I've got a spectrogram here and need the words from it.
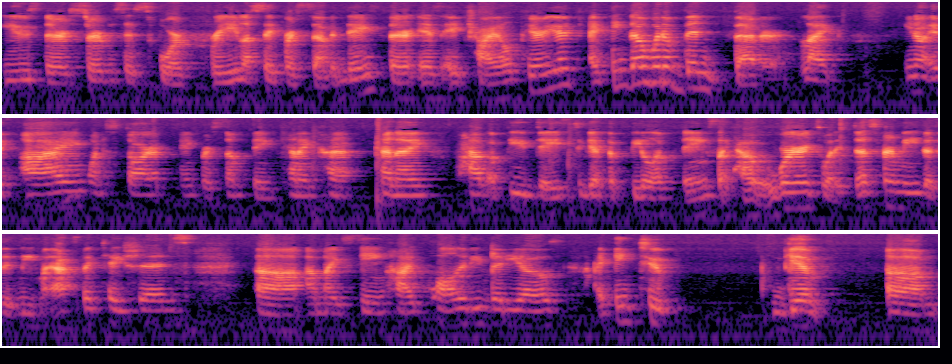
use their services for free. Let's say for seven days, there is a trial period. I think that would have been better. Like, you know, if I want to start paying for something, can I can, can I have a few days to get the feel of things, like how it works, what it does for me, does it meet my expectations? Uh, am I seeing high quality videos? I think to give um,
